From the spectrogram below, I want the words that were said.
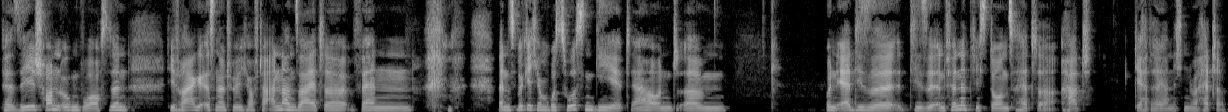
per se schon irgendwo auch Sinn. Die Frage ist natürlich auf der anderen Seite, wenn, wenn es wirklich um Ressourcen geht, ja, und ähm, und er diese, diese Infinity Stones hätte, hat, die hat er ja nicht nur hätte,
